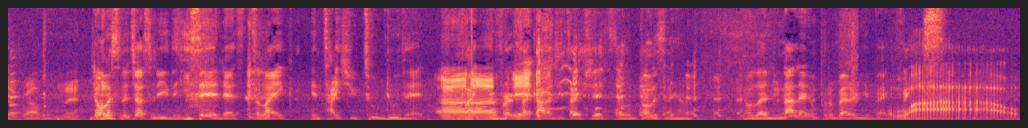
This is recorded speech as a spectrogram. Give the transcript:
but problem, man. don't listen to Justin either. He said that's to like entice you to do that, Uh-huh, like reverse yeah. psychology type shit. So don't listen to him. Don't let, do not let him put a battery in your back. Wow.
